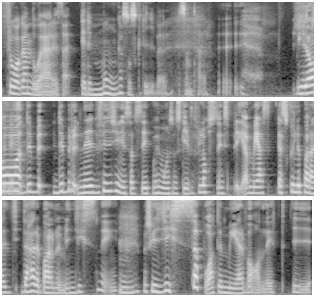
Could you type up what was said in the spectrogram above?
frågan då är så här, är det många som skriver sånt här? Vet ja, det, det, bero- nej, det finns ju ingen statistik på hur många som skriver förlossningsbrev. Men jag, jag skulle bara, det här är bara nu min gissning. Mm. Men jag skulle gissa på att det är mer vanligt i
